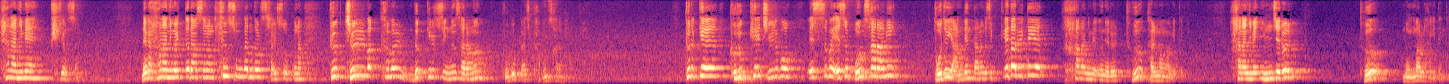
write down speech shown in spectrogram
하나님의 필요성, 내가 하나님을 떠나서는 한순간도 살 수 없구나. 그 절박함을 느낄 수 있는 사람은 그곳까지 가본 사람이라는 거예요. 그렇게 거룩해지려고 애쓰고 애써 본 사람이 도저히 안 된다는 것을 깨달을 때에 하나님의 은혜를 더 갈망하게 되고 하나님의 임재를 더 목말라 하게 된다.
